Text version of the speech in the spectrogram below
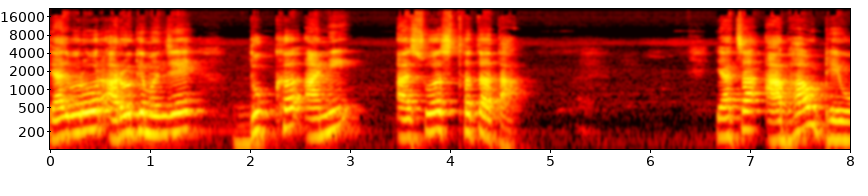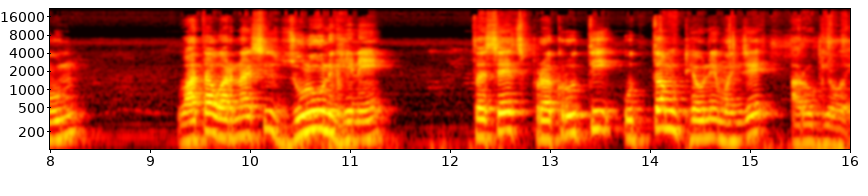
त्याचबरोबर आरोग्य म्हणजे दुःख आणि अस्वस्थता. याचा अभाव ठेवून वातावरणाशी जुळवून घेणे तसेच प्रकृती उत्तम ठेवणे म्हणजे आरोग्य होय.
